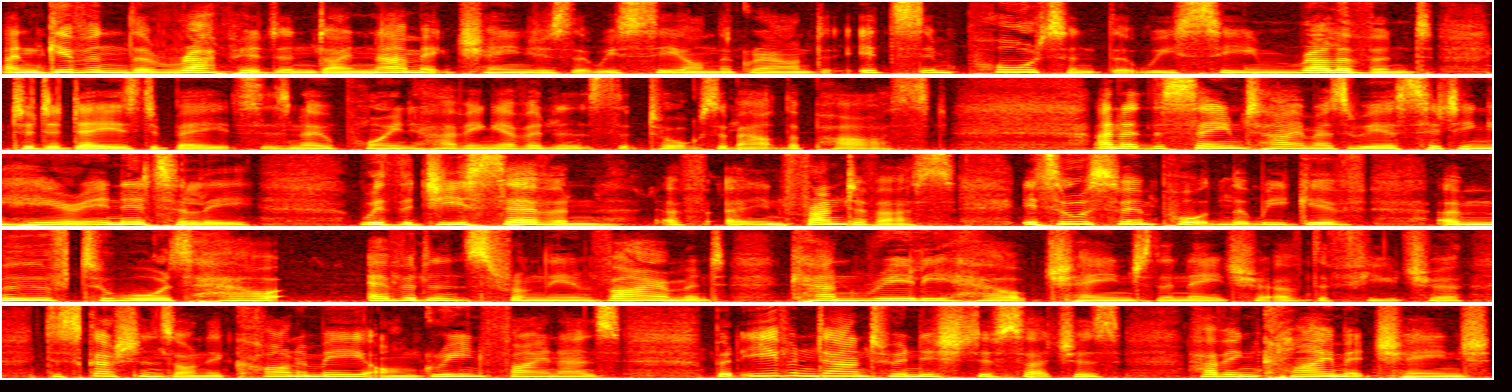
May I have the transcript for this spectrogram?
And given the rapid and dynamic changes that we see on the ground, it's important that we seem relevant to today's debates. There's no point having evidence that talks about the past. And at the same time, as we are sitting here in Italy with the G7 of, uh, in front of us, it's also important that we give a move towards how evidence from the environment can really help change the nature of the future discussions on economy, on green finance, but even down to initiatives such as having climate change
